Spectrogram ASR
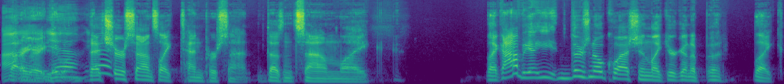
I, very good yeah. That yeah. sure sounds like 10%. Doesn't sound like like obviously there's no question like you're going to put like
